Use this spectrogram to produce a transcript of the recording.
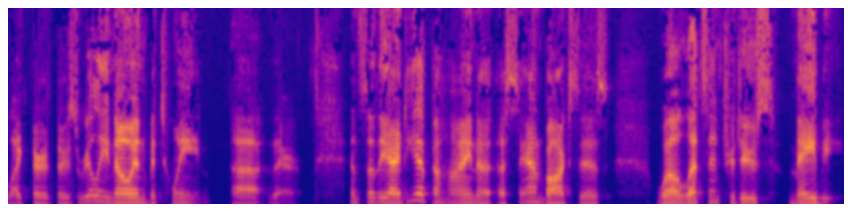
Like there, there's really no in between uh, there. And so the idea behind a, a sandbox is, well, let's introduce maybe.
